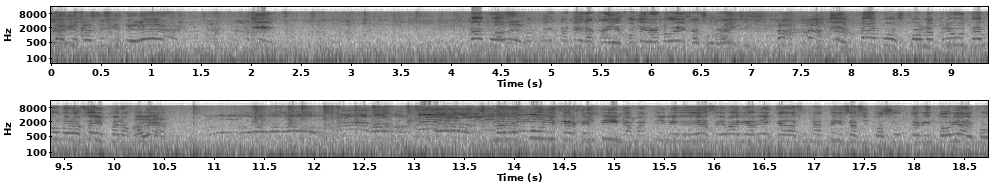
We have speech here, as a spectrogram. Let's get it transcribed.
¡Ya que pasé que te vean! Vamos, A esta mera callejonera no deja sus raíces. Bien, vamos con la pregunta número 6 para A Julián. ver, La República Argentina mantiene desde hace varias décadas una tensa situación territorial con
